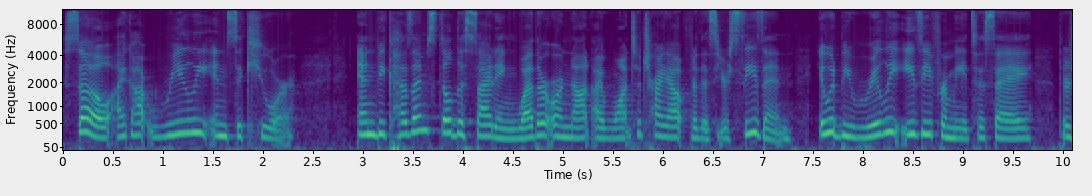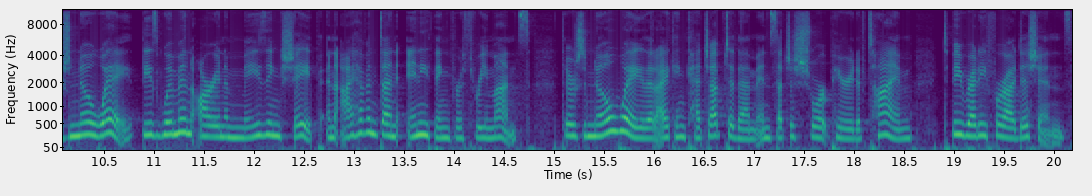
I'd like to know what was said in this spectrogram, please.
So I got really insecure. And because I'm still deciding whether or not I want to try out for this year's season, it would be really easy for me to say, There's no way. These women are in amazing shape, and I haven't done anything for three months. There's no way that I can catch up to them in such a short period of time to be ready for auditions.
